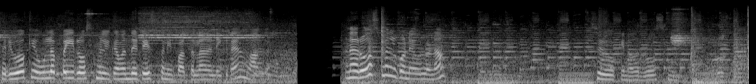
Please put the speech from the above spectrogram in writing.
சரி ஓகே உள்ளே போய் ரோஸ் மில்க்கை வந்து டேஸ்ட் பண்ணி பார்த்தலாம்னு நினைக்கிறேன். வாங்க. நான் ரோஸ் மில்க் ஒன்று எவ்வளோண்ணா? சரி ஓகேண்ணா ஒரு ரோஸ் மில்க்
